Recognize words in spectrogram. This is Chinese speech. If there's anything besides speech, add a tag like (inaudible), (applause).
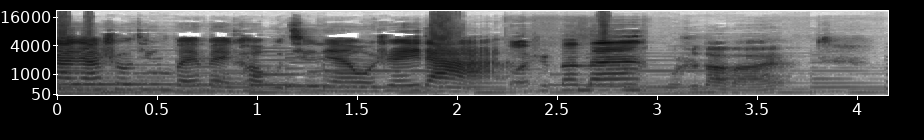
大家收听北美靠谱青年，我是 Ada，我是斑斑，我是大白。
